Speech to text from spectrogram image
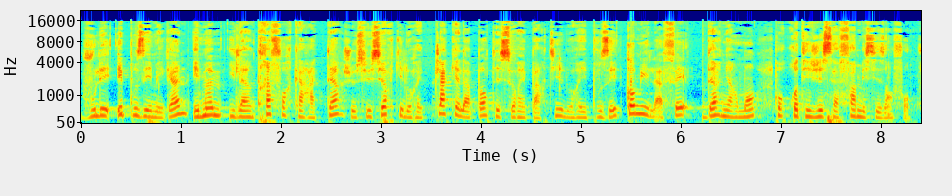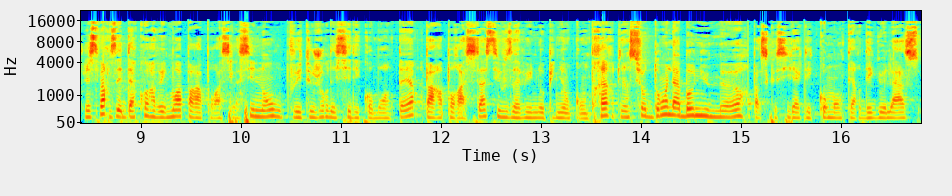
voulait épouser Meghan et même il a un très fort caractère. Je suis sûre qu'il aurait claqué la porte et serait parti, il aurait épousé comme il l'a fait dernièrement pour protéger sa femme et ses enfants. J'espère que vous êtes d'accord avec moi par rapport à cela. Sinon, vous pouvez toujours laisser des commentaires par rapport à cela si vous avez une opinion contraire. Bien sûr, dans la bonne humeur parce que s'il y a des commentaires dégueulasses,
